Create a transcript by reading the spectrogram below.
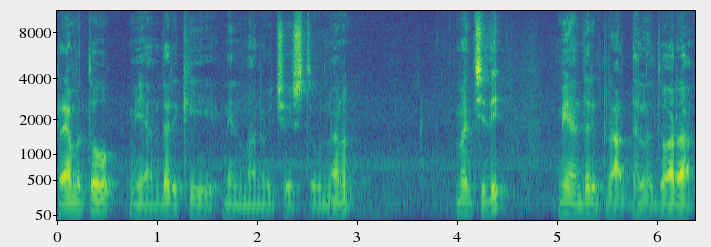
ప్రేమతో మీ అందరికీ నేను మనవి చేస్తూ ఉన్నాను. మంచిది. మీ అందరి ప్రార్థనల ద్వారా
